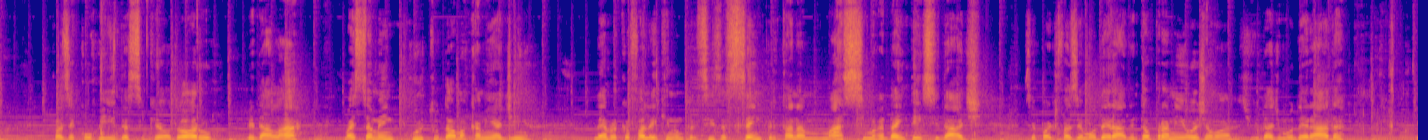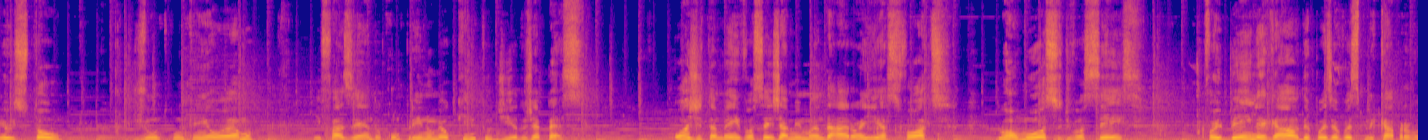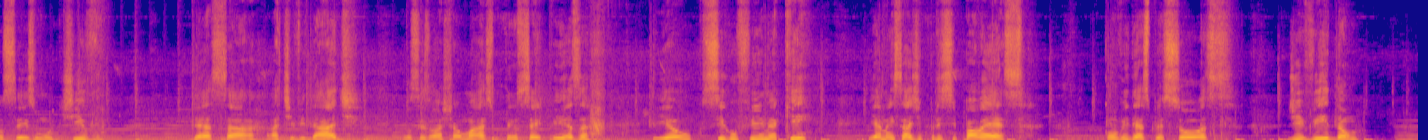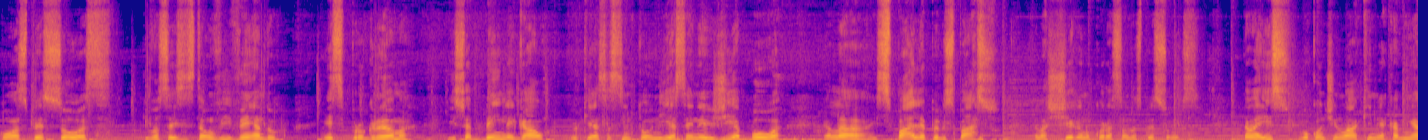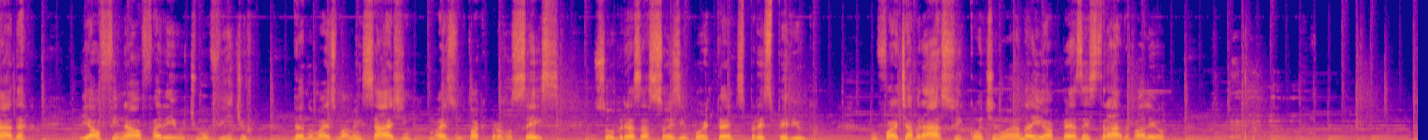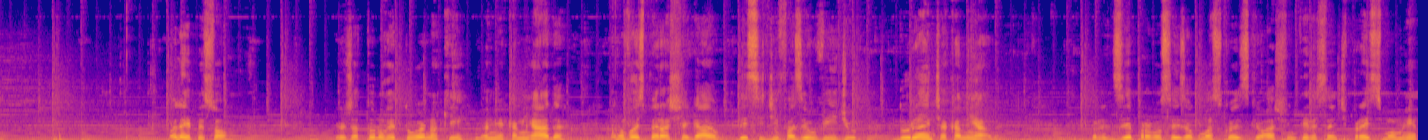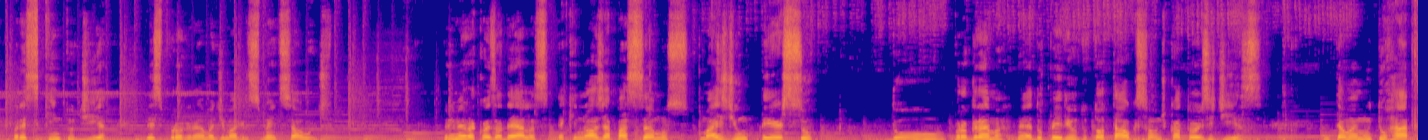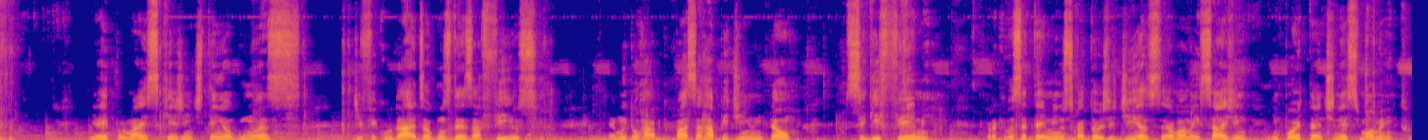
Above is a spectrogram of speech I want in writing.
fazer corridas, que eu adoro pedalar, mas também curto dar uma caminhadinha. Lembra que eu falei que não precisa sempre estar na máxima da intensidade. Você pode fazer moderado. Então para mim hoje é uma atividade moderada. Eu estou junto com quem eu amo, e fazendo, cumprindo o meu quinto dia do GPS. Hoje também vocês já me mandaram aí as fotos do almoço de vocês. Foi bem legal. Depois eu vou explicar para vocês o motivo dessa atividade. Vocês vão achar o máximo, tenho certeza. E eu sigo firme aqui. E a mensagem principal é essa: convidem as pessoas, dividam com as pessoas que vocês estão vivendo esse programa isso é bem legal, porque essa sintonia, essa energia boa, ela espalha pelo espaço, ela chega no coração das pessoas. Então é isso, vou continuar aqui minha caminhada e ao final farei o último vídeo dando mais uma mensagem, mais um toque para vocês sobre as ações importantes para esse período. Um forte abraço e continuando aí, ó, pés da estrada. Valeu! Olha aí, pessoal. Eu já estou no retorno aqui da minha caminhada. Eu não vou esperar chegar, eu decidi fazer o vídeo durante a caminhada. Para dizer para vocês algumas coisas que eu acho interessante para esse momento, para esse quinto dia desse programa de emagrecimento e saúde. Primeira coisa delas é que nós já passamos mais de um terço do programa, né, do período total que são de 14 dias. Então é muito rápido. E aí, por mais que a gente tenha algumas dificuldades, alguns desafios, é muito rápido, passa rapidinho. Então, seguir firme para que você termine os 14 dias é uma mensagem importante nesse momento.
